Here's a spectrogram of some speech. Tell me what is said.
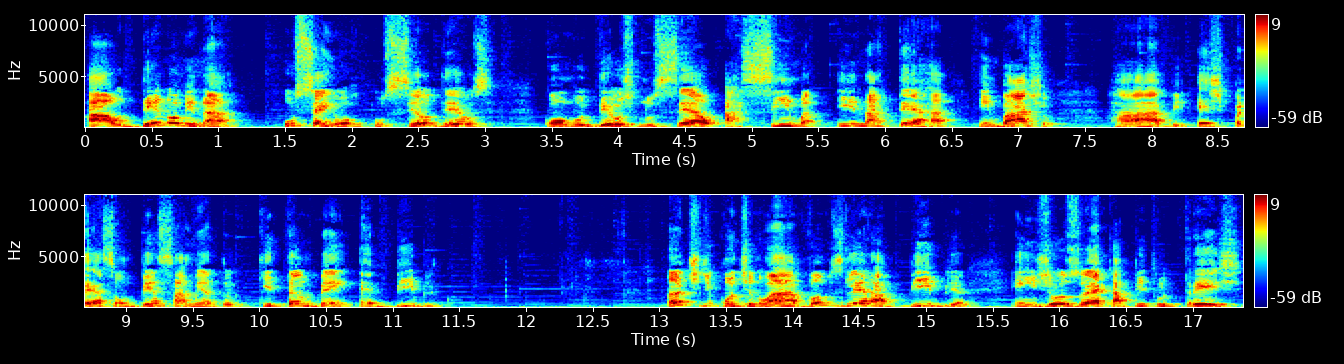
Ao denominar o Senhor, o seu Deus, como Deus no céu acima e na terra embaixo, Raabe expressa um pensamento que também é bíblico. Antes de continuar, vamos ler a Bíblia em Josué capítulo 3,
